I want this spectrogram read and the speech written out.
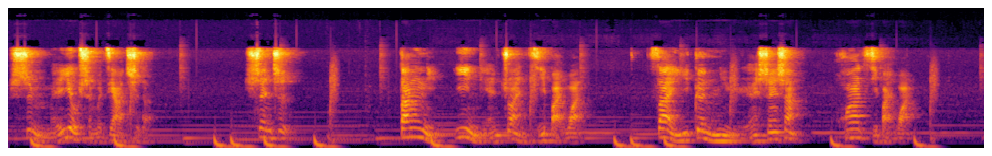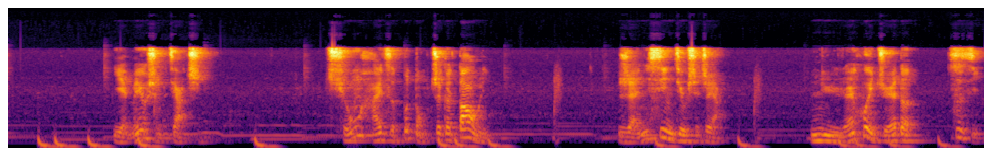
是没有什么价值的，甚至当你一年赚几百万，在一个女人身上花几百万，也没有什么价值。穷孩子不懂这个道理，人性就是这样，女人会觉得自己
